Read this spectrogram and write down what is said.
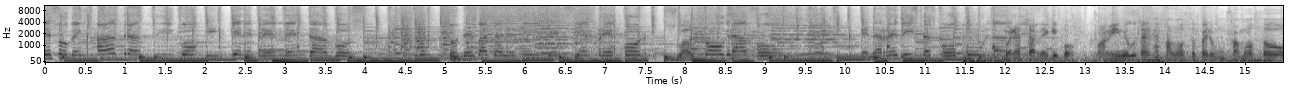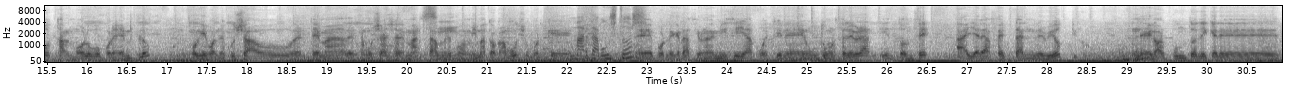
Él es joven, atractivo y tiene tremenda voz. Donde vaya le piden siempre por su autógrafo. En las revistas populares. Buenas tardes equipo. A mí me gusta ser famoso, pero un famoso oftalmólogo, por ejemplo, porque cuando he escuchado el tema de esta muchacha de Marta, Sí. hombre, pues a mí me ha tocado mucho, porque Marta Bustos. eh, por desgracia una de mis hijas pues tiene un tumor cerebral y entonces a ella le afecta el nervio óptico, llegado al punto de que le-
